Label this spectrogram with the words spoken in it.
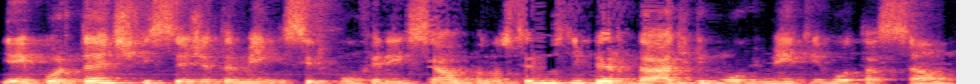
E é importante que seja também circunferencial para nós termos liberdade de movimento e rotação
